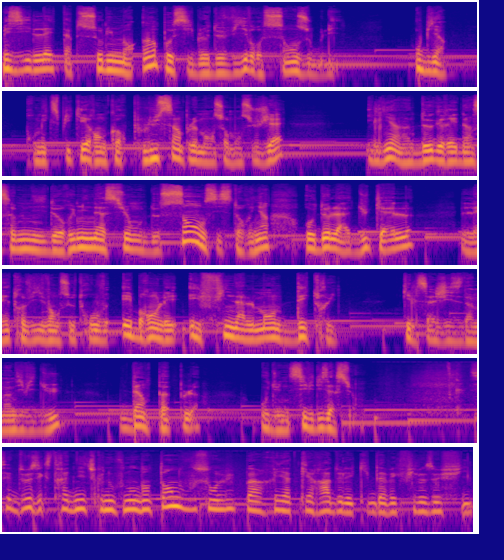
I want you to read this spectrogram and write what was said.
Mais il est absolument impossible de vivre sans oubli. Ou bien, pour m'expliquer encore plus simplement sur mon sujet, il y a un degré d'insomnie, de rumination, de sens historien au-delà duquel l'être vivant se trouve ébranlé et finalement détruit, qu'il s'agisse d'un individu, d'un peuple ou d'une civilisation. Ces deux extraits de Nietzsche que nous venons d'entendre vous sont lus par Riyad Kera de l'équipe d'Avec Philosophie.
